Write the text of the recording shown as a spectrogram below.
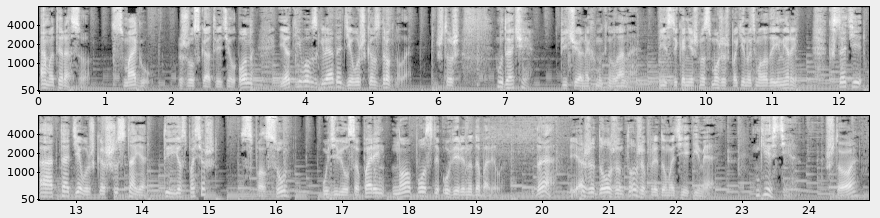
Аматерасу. «Смогу», — жестко ответил он, и от его взгляда девушка вздрогнула. «Что ж, удачи», Печально хмыкнула она. «Если, конечно, сможешь покинуть молодые миры. Кстати, а та девушка шестая, ты ее спасешь?» «Спасу?» – удивился парень, но после уверенно добавил. «Да, я же должен тоже придумать ей имя». «Гестия». «Что?» –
